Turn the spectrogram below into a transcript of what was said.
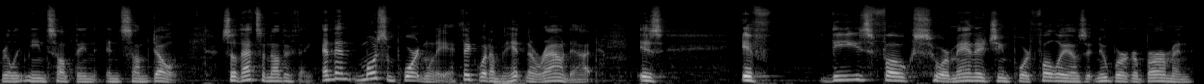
really mean something, and some don't. So that's another thing. And then, most importantly, I think what I'm hitting around at is if these folks who are managing portfolios at Neuberger Berman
